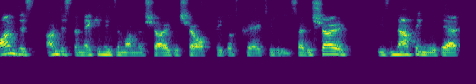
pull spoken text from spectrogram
I'm just I'm just a mechanism on the show to show off people's creativity. So the show is nothing without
